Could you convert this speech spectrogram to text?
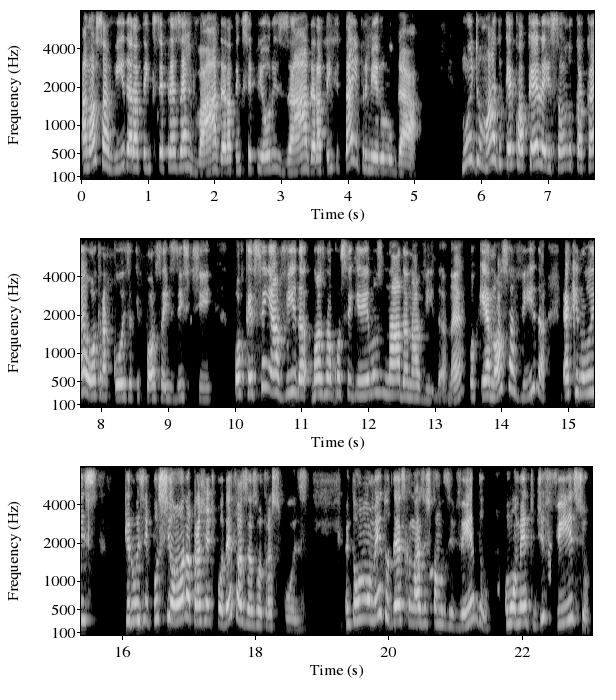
A nossa vida, ela tem que ser preservada, ela tem que ser priorizada, ela tem que estar em primeiro lugar. Muito mais do que qualquer eleição, do que qualquer outra coisa que possa existir porque sem a vida nós não conseguiremos nada na vida, né? Porque a nossa vida é que nos que nos impulsiona para a gente poder fazer as outras coisas. Então, um momento desse que nós estamos vivendo, um momento difícil,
